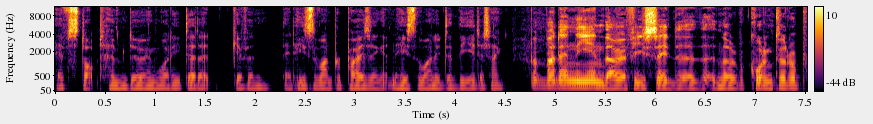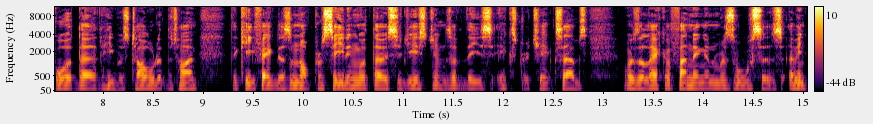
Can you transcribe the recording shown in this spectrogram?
have stopped him doing what he did it, given that he's the one proposing it and he's the one who did the editing. But, but in the end, though, if he said, uh, according to the report, that he was told at the time the key factors in not proceeding with those suggestions of these extra check subs was a lack of funding and resources. I mean,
